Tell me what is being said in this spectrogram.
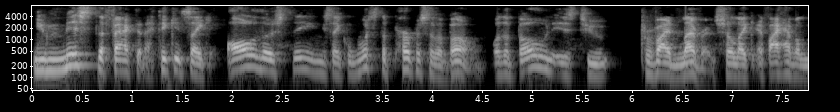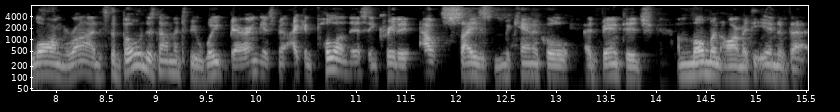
you miss the fact that i think it's like all of those things like what's the purpose of a bone? Well the bone is to provide leverage. So like if i have a long rod the bone is not meant to be weight bearing. It's meant i can pull on this and create an outsized mechanical advantage a moment arm at the end of that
